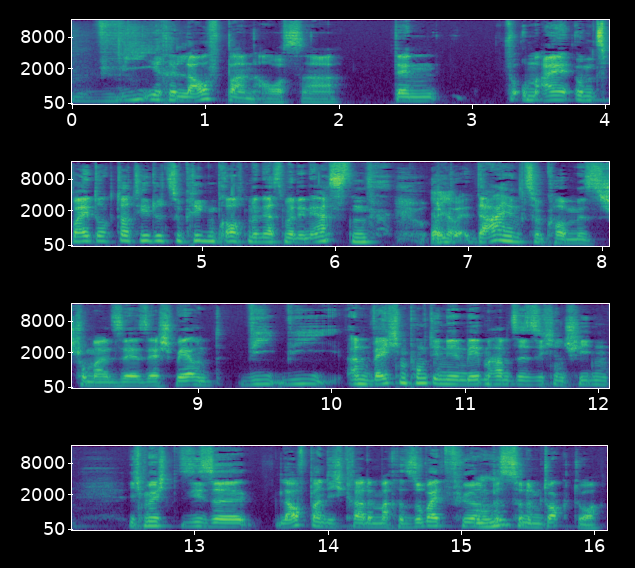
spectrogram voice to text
wie ihre Laufbahn aussah. Denn um, ein, um zwei Doktortitel zu kriegen, braucht man erstmal den ersten. Und ja, ja. dahin zu kommen, ist schon mal sehr, sehr schwer. Und wie, wie, an welchem Punkt in ihrem Leben haben sie sich entschieden, ich möchte diese Laufbahn, die ich gerade mache, so weit führen mhm. bis zu einem Doktor.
